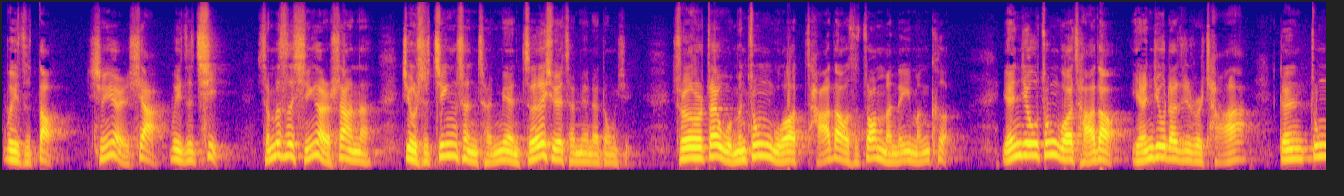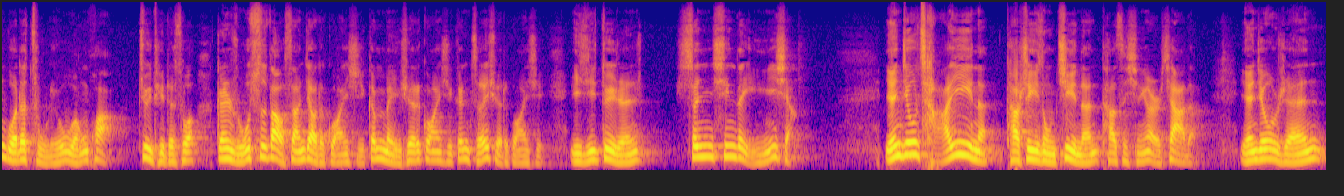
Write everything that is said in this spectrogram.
谓之道，形而下谓之气。什么是形而上呢？就是精神层面、哲学层面的东西。所以说，在我们中国茶道是专门的一门课，研究中国茶道，研究的就是茶跟中国的主流文化。具体的说，跟儒释道三教的关系，跟美学的关系，跟哲学的关系，以及对人。身心的影响，研究茶艺呢，它是一种技能，它是形而下的。研究人、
